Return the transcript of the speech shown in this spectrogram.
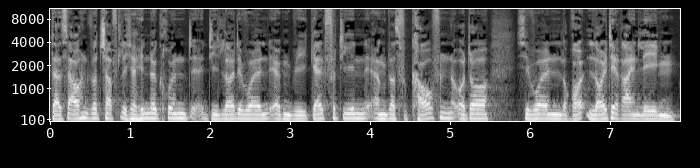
Da ist auch ein wirtschaftlicher Hintergrund. Die Leute wollen irgendwie Geld verdienen, irgendwas verkaufen oder sie wollen Leute reinlegen,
